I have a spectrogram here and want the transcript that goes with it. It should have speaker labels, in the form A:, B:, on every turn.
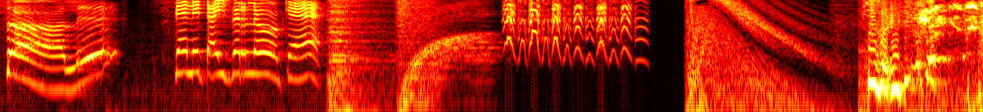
A: साले
B: सैनिटाइजर लो क्या
C: 有人。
